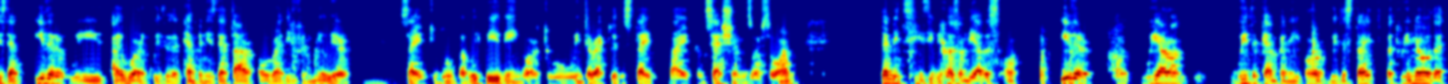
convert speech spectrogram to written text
is that either we I work with uh, companies that are already familiar, say to do public bidding or to interact with the state by concessions or so on. Then it's easy because on the other side, either on, we are on with the company or with the state, but we know that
